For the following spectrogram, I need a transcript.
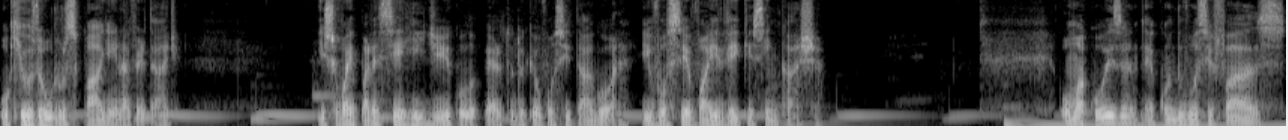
o que os outros paguem, na verdade. Isso vai parecer ridículo perto do que eu vou citar agora, e você vai ver que se encaixa. Uma coisa é quando você faz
